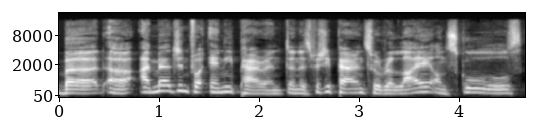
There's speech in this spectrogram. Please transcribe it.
But uh, I imagine for any parent, and especially parents who rely on schools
